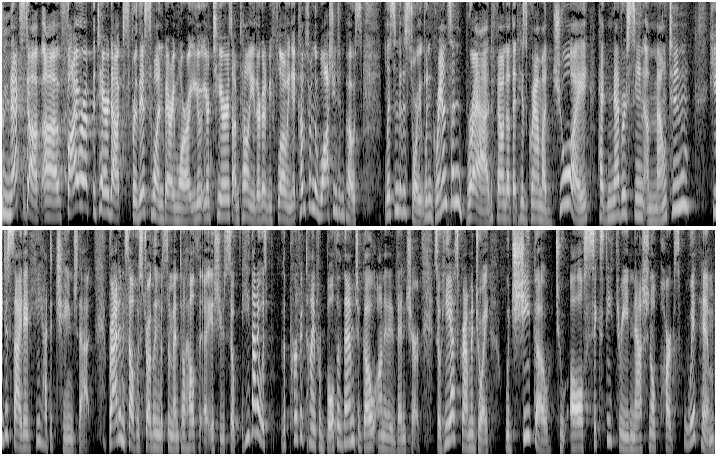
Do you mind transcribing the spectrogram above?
next up, uh, fire up the tear ducts for this one, Barrymore. You, your tears, I'm telling you, they're going to be flowing. It comes from the Washington Post. Listen to this story. When grandson Brad found out that his grandma Joy had never seen a mountain, he decided he had to change that. Brad himself was struggling with some mental health uh, issues, so he thought it was the perfect time for both of them to go on an adventure. So he asked Grandma Joy, would she go to all 63 national parks with him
